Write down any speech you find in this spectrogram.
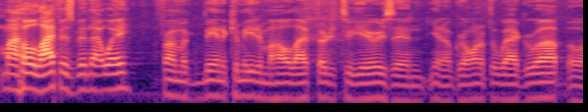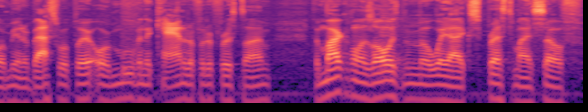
My whole life has been that way. From being a comedian my whole life, 32 years, and you know, growing up the way I grew up, or being a basketball player, or moving to Canada for the first time, the microphone has always been the way I expressed myself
